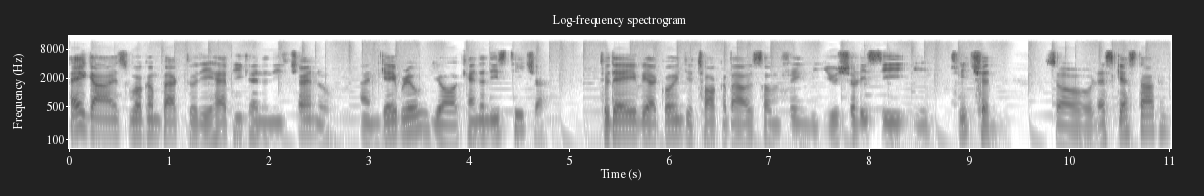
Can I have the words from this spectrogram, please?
Hey guys, welcome back to the Happy Cantonese channel. I'm Gabriel, your Cantonese teacher. Today we are going to talk about something we usually see in kitchen. So let's get started.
